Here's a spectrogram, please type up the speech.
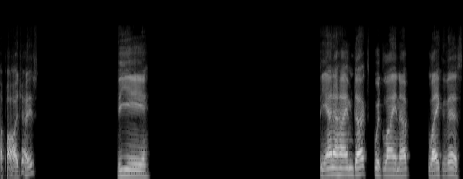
apologize. The the Anaheim Ducks would line up like this.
